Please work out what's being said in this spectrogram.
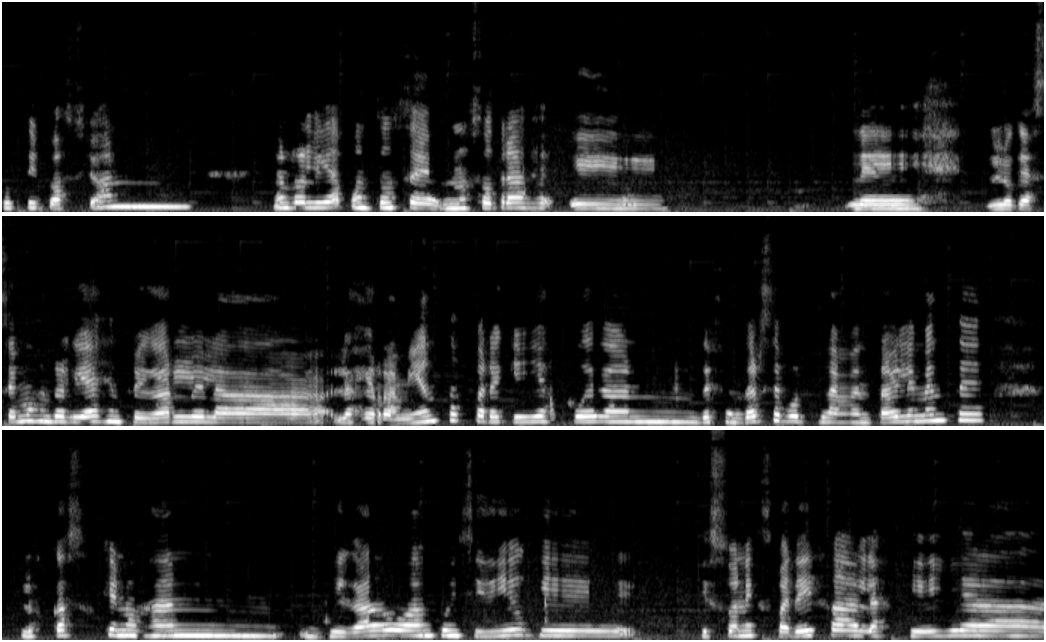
su situación en realidad, pues entonces nosotras lo que hacemos en realidad es entregarle las herramientas para que ellas puedan defenderse, porque lamentablemente los casos que nos han llegado han coincidido que, que son exparejas a las que ellas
